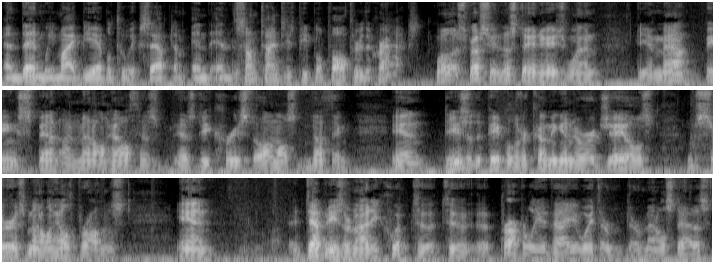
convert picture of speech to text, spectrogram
and then we might be able to accept him. And and sometimes these people fall through the cracks. Well especially in this day and age when the amount being spent on mental health has, has decreased to almost nothing. And these are the people that are coming into our jails with serious mental health problems. And deputies are not equipped to, to uh, properly evaluate their, their mental status.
